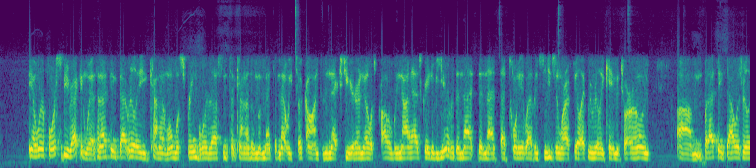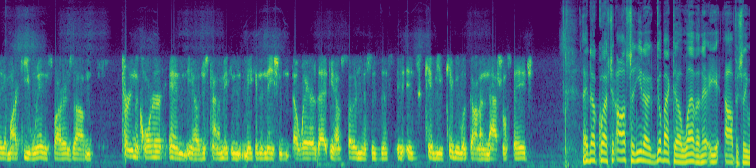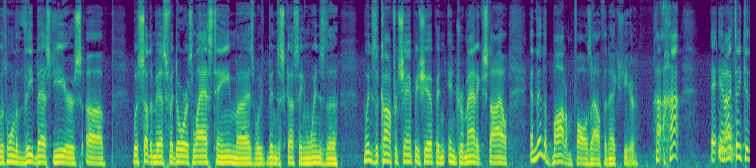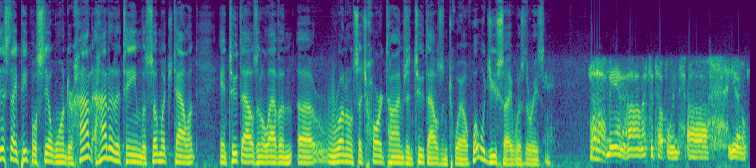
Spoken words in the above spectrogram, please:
you know, we're a force to be reckoned with, and I think that really kind of almost springboarded us into kind of the momentum that we took on to the next year. I know it's probably not as great of a year, but then that than that that 2011 season where I feel like we really came into our own um, but I think that was really a marquee win as far as um, turning the corner and you know just kind of making making the nation aware that you know Southern Miss is this is can be can be looked on on the national stage. Hey, no question, Austin. You know, go back to eleven. It obviously was one of the best years uh, with Southern Miss. Fedora's last team, uh, as we've been discussing, wins the wins the conference championship in, in dramatic style, and then the bottom falls out the next year. How, how, and yeah. I think to this day, people still wonder how how did a team with so much talent in 2011 uh, run on such hard times in 2012? What would you say was the reason? Oh man, uh, that's a tough one. Uh, you know,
